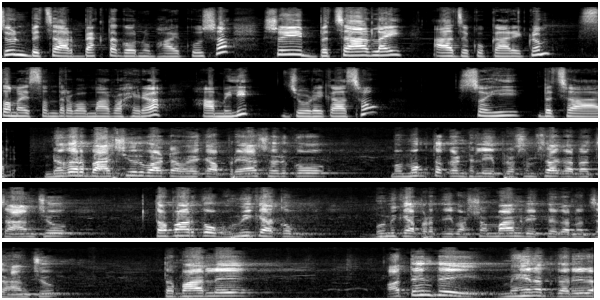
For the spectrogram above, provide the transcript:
जुन विचार व्यक्त गर्नुभएको छ सोही विचारलाई आजको कार्यक्रम समय सन्दर्भमा रहेर हामीले जोडेका छौँ। सही विचार। नगरवासीहरूबाट भएका प्रयासहरूको म मुक्त कण्ठले प्रशंसा गर्न चाहन्छु। तपाईँहरूको भूमिकाको भूमिकाप्रति म सम्मान व्यक्त गर्न चाहन्छु। तपाईँहरूले अत्यन्तै मेहनत गरेर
